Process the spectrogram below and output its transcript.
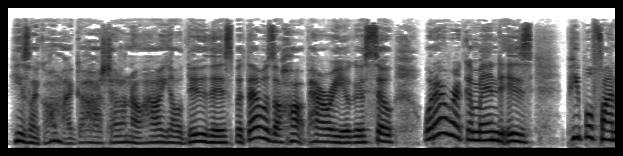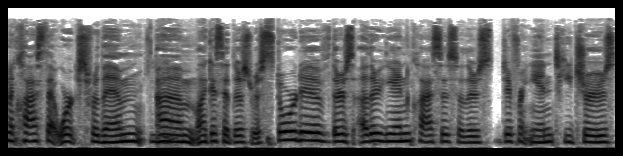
he's like, "Oh my gosh, I don't know how y'all do this," but that was a hot power yoga. So, what I recommend is people find a class that works for them. Um, like I said, there's restorative, there's other yin classes, so there's different yin teachers.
